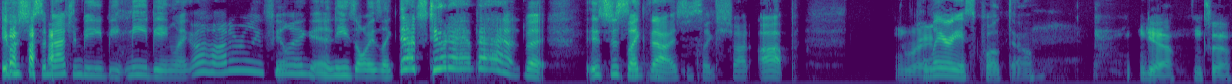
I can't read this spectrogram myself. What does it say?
it was just imagine being be, me being like, oh, I don't really feel like it, and he's always like, that's too damn bad. But it's just like that. It's just like, shut up. Right. Hilarious quote though. Yeah, it's a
